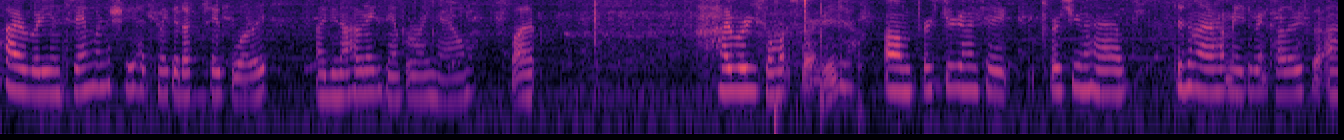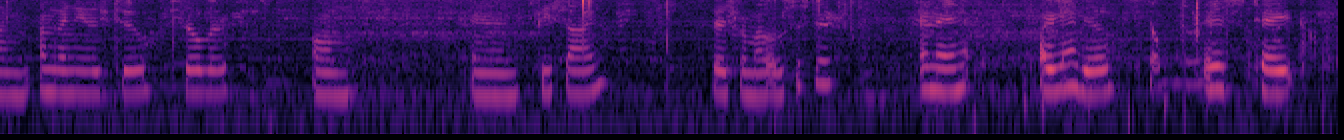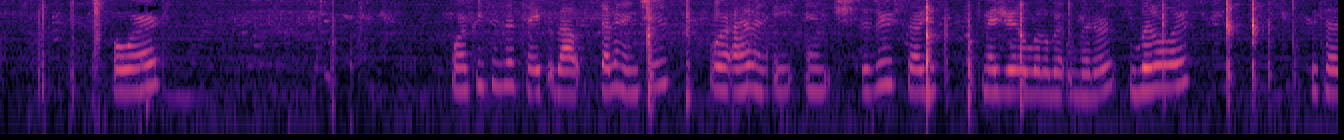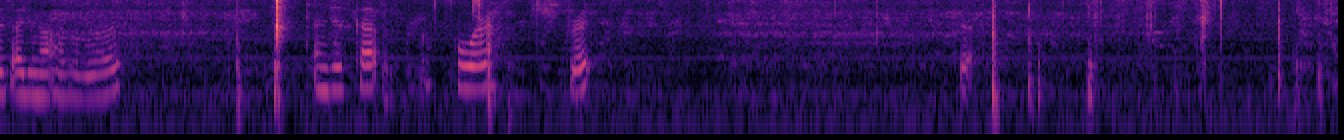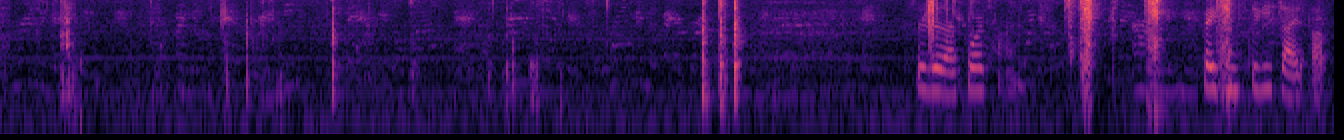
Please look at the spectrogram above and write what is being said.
Hi everybody, and today I'm going to show you how to make a duct tape wallet. I do not have an example right now, but I've already somewhat started. Um, first you're going to take, first you're going to have, doesn't matter how many different colors, but um, I'm going to use two, silver, um, and peace sign. There's from my little sister. And then all you're going to do is take four four pieces of tape about seven inches or I have an eight inch scissors so I just measure it a little bit litter, littler because I do not have a ruler. And just cut four strips four times. Facing sticky side up.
